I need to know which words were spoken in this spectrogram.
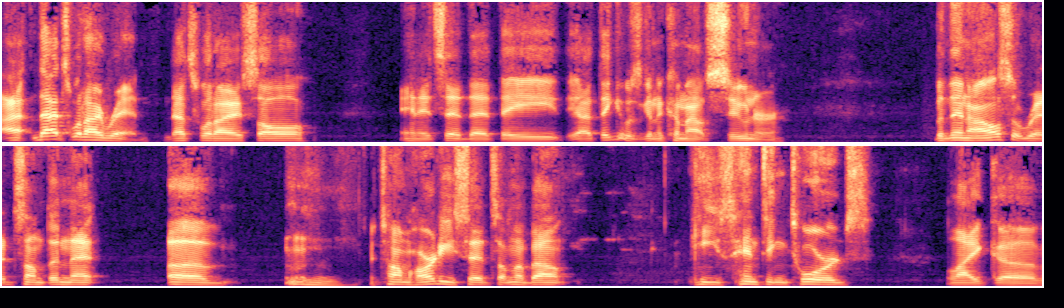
I, that's what I read. That's what I saw and it said that they I think it was going to come out sooner. But then I also read something that uh, Tom Hardy said something about he's hinting towards like uh,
